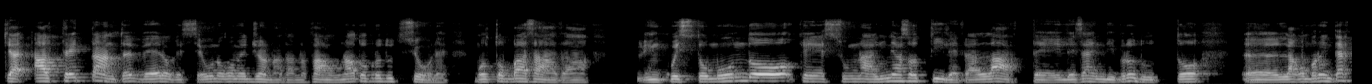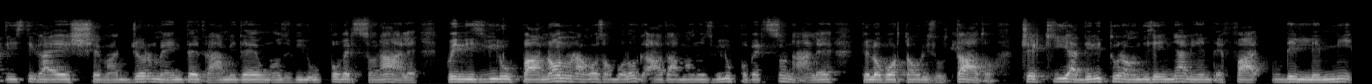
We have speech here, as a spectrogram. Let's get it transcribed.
Che altrettanto è vero che se uno come Jonathan fa un'autoproduzione molto basata in questo mondo che è su una linea sottile tra l'arte e il design di prodotto, eh, la componente artistica esce maggiormente tramite uno sviluppo personale, quindi sviluppa non una cosa omologata, ma uno sviluppo personale che lo porta a un risultato. C'è chi addirittura non disegna niente e fa mi-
